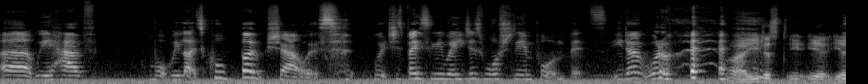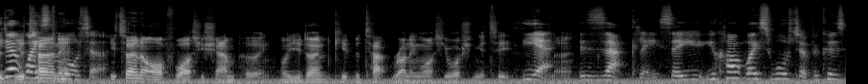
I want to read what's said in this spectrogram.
uh, we have what we like to call boat showers, which is basically where you just wash the important bits. You don't want to. Well, you just you, you, you, You don't waste turn water. It, you turn it off whilst you're shampooing, or you don't keep the tap running whilst you're washing your teeth. Yeah, exactly. So you, you can't waste water because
